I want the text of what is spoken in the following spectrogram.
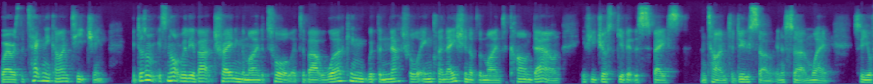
Whereas the technique I'm teaching, it doesn't, it's not really about training the mind at all. It's about working with the natural inclination of the mind to calm down if you just give it the space and time to do so in a certain way. So you're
